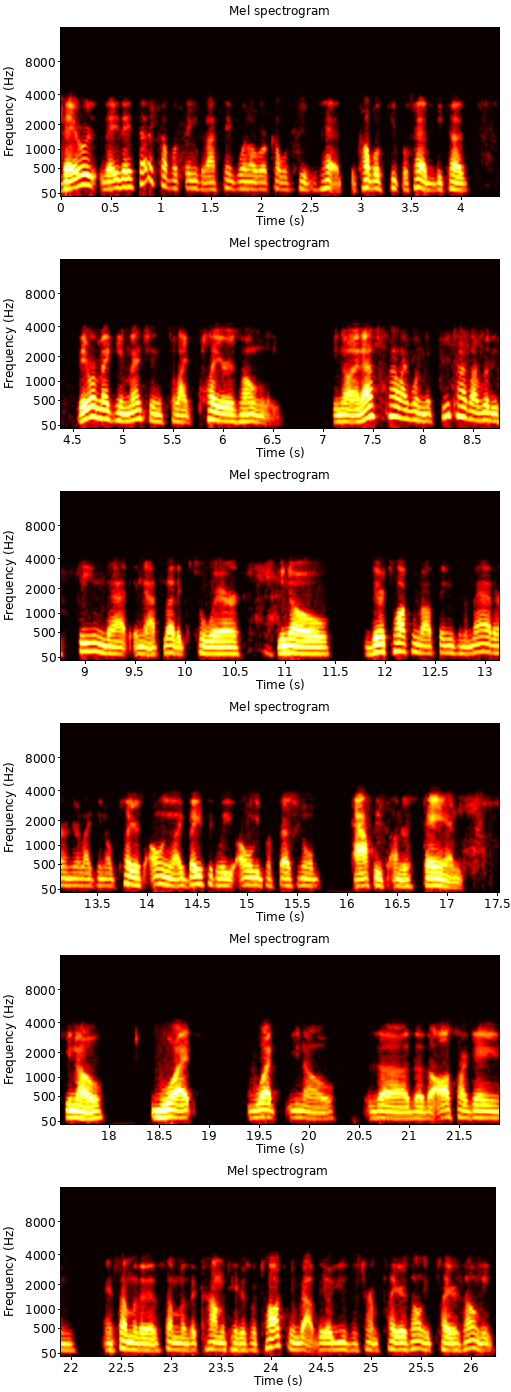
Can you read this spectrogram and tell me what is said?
They were they they said a couple of things that I think went over a couple of people's heads, a couple of people's heads because they were making mentions to like players only, you know, and that's kind of like when the few times I've really seen that in athletics to where, you know, they're talking about things in a matter and they're like, you know, players only, like basically only professional athletes understand, you know, what what you know the the, the All Star game and some of the some of the commentators were talking about. They'll use the term players only, players only,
